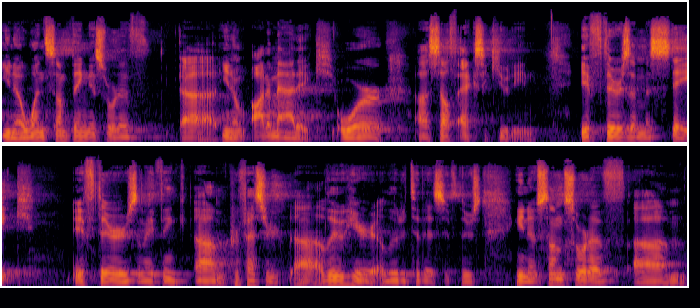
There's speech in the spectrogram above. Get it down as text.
you know, when something is sort of, uh, you know, automatic or uh, self-executing, if there's a mistake, if there's, and I think um, Professor uh, Liu here alluded to this, if there's, you know, some sort of um,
